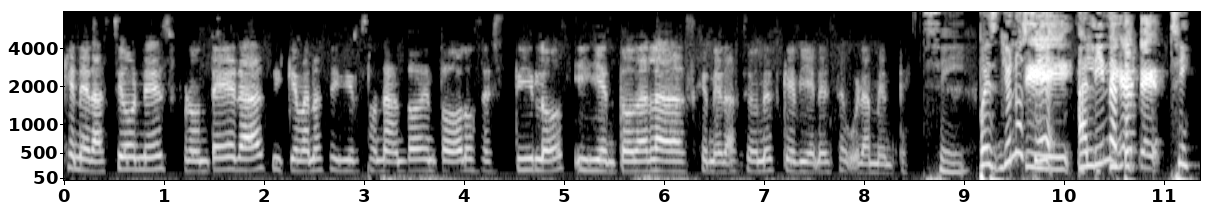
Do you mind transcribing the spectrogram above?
generaciones, fronteras y que van a seguir sonando en todos los estilos y en todas las generaciones que vienen seguramente. Sí. Pues yo no sé, Alina, fíjate, sí,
